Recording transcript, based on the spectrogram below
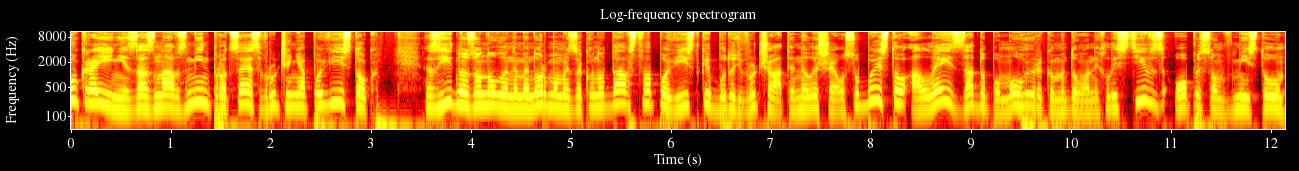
Україні зазнав змін процес вручення повісток. Згідно з оновленими нормами законодавства, повістки будуть вручати не лише особисто, але й за допомогою рекомендованих листів з описом вмісту.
